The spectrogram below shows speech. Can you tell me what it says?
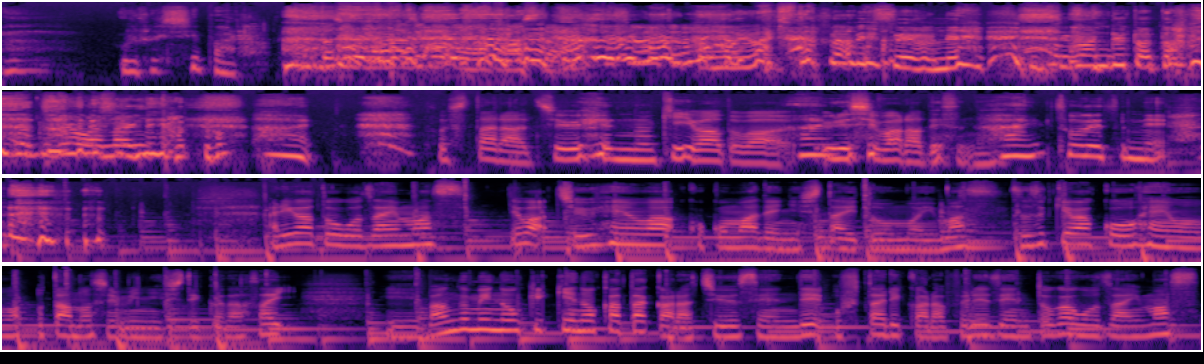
うん漆原。私も同じこと思ってました。思いました。ですよね。一番出た単語ではないかと、ね、はいそしたら中編のキーワードは漆原ですね、はい、はい、そうですね。ありがとうございます。では中編はここまでにしたいと思います。続きは後編をお楽しみにしてください、えー、番組のお聞きの方から抽選でお二人からプレゼントがございます。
